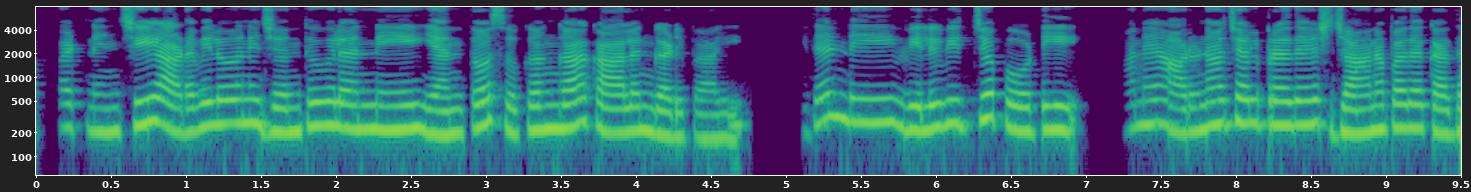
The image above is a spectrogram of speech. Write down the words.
అప్పటినుంచి అడవిలోని జంతువులన్నీ ఎంతో సుఖంగా కాలం గడిపాయి. ఇదండి విలువిద్య పోటీ అనే అరుణాచల్ ప్రదేశ్ జానపద కథ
